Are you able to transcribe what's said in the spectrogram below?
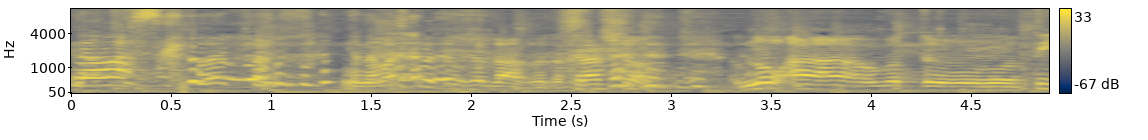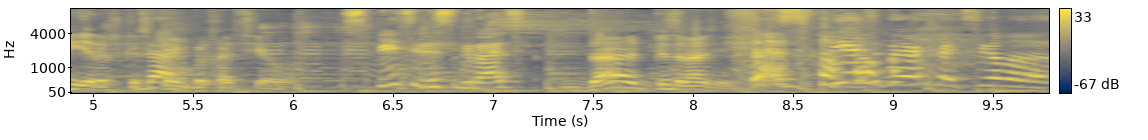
На Москву. Не, на Москву это уже да, хорошо. Ну, а вот э, ты, Ирочка, с Да. кем бы хотела? Спеть или сыграть? Да, без разницы. Спеть бы я хотела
